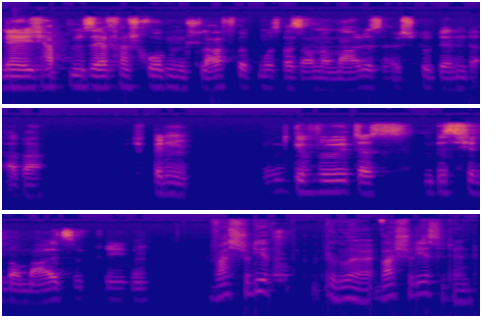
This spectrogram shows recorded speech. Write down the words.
Nee, ich habe einen sehr verschrobenen Schlafrhythmus, was auch normal ist als Student, aber ich bin gewöhnt, das ein bisschen normal zu kriegen. Was studiert, Uah, was studierst du denn?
